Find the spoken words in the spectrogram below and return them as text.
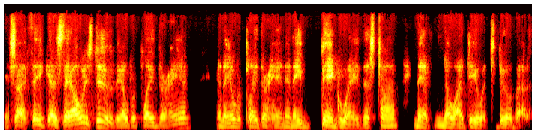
And so I think, as they always do, they overplayed their hand and they overplayed their hand in a big way this time. And they have no idea what to do about it.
